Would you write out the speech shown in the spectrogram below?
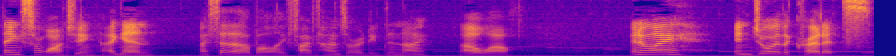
Thanks for watching. Again, I said that about like five times already, didn't I? Oh well. Anyway, enjoy the credits.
